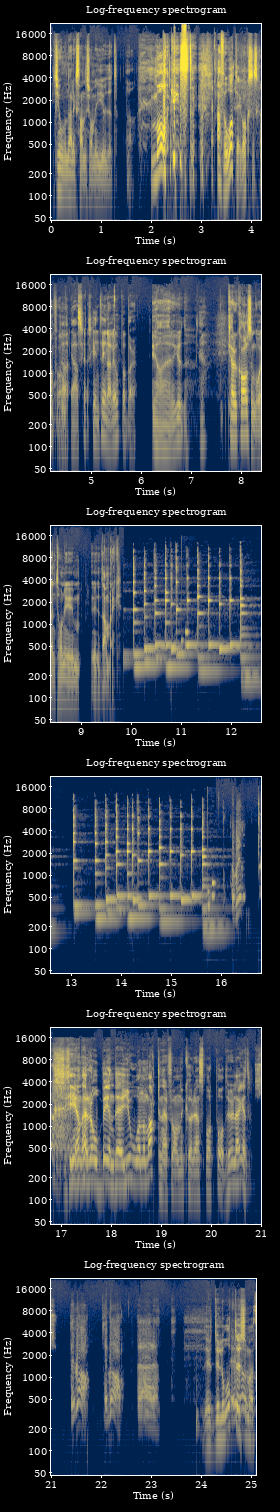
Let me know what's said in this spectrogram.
Jon Alexandersson med ljudet. Ja. Magiskt! Affe Åteg också ska han få. Ja, jag ska, ska inte in allihopa bara. Ja, herregud. Ja. Karo Karlsson går inte, hon är ju i Danmark. Tjena Robin, det är Johan och Martin här från Kurrens Sportpodd. Hur är läget? Det är bra. Det är bra. Det är... Du, du, låter, Det är som att,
